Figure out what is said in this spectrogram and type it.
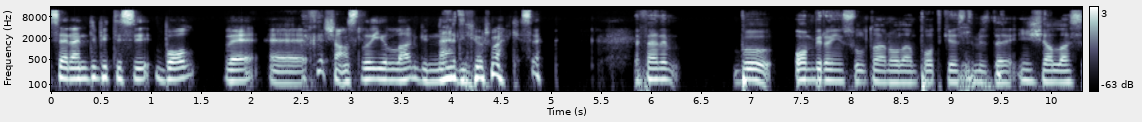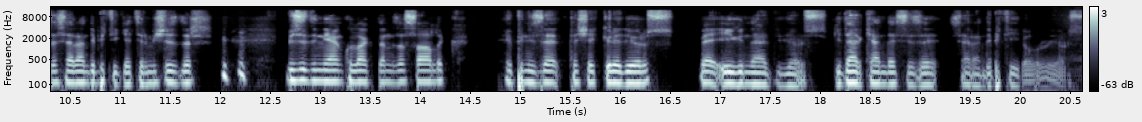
serendipity'si bol ve e, şanslı yıllar, günler diliyorum herkese. efendim bu 11 ayın sultanı olan podcast'imizde inşallah size serendipity getirmişizdir. Bizi dinleyen kulaklarınıza sağlık. Hepinize teşekkür ediyoruz ve iyi günler diliyoruz. Giderken de sizi serendipity ile uğurluyoruz.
